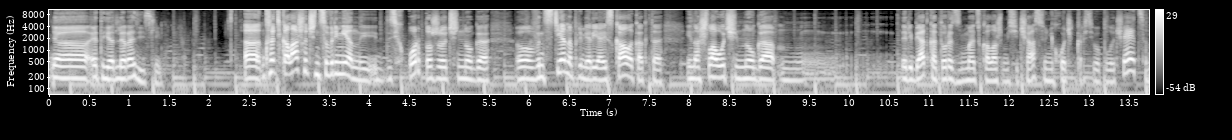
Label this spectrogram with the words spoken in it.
Э, это я для родителей. Э, кстати, коллаж очень современный до сих пор, тоже очень много э, в инсте, например, я искала как-то и нашла очень много ребят, которые занимаются коллажами сейчас, и у них очень красиво получается.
